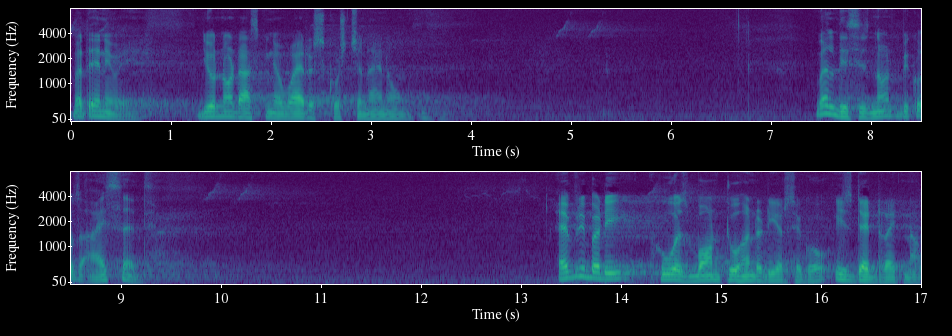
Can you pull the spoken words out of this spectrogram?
But anyway, you're not asking a virus question, I know. Well, this is not because I said. Everybody who was born two hundred years ago is dead right now.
